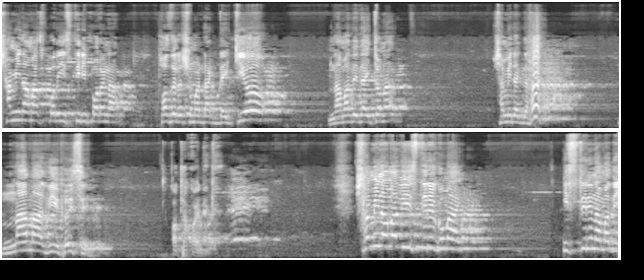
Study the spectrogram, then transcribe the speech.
স্বামী নামাজ পড়ে, স্ত্রী পড়ে না। ফজরের সময় ডাক দেয় কিও নামাজে দায়িত্ব না? স্বামী ডাক দেয় হ্যাঁ নামাজি হয়েছে কথা কয় নাকি স্বামী নামাজি, স্ত্রী ঘুমায়। স্ত্রী নামাজি,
